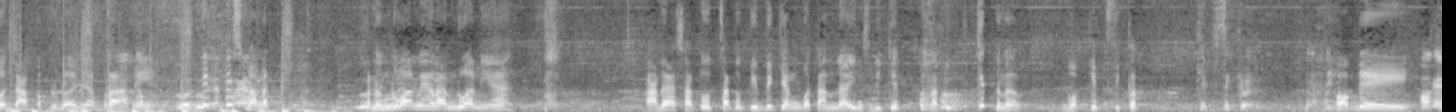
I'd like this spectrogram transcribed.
Wow. Cakep dua-duanya. Berat Cakep. nih. Dua-duanya Tipis banget. Penentuannya run 2 nih ya. Ada satu satu titik yang gue tandain sedikit, tapi dikit bener. Gue keep secret. Keep secret. Oke. Oke.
